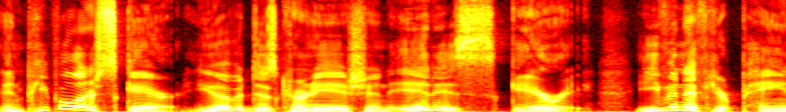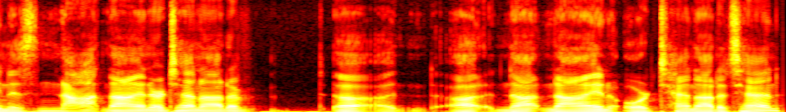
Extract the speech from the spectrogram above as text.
And people are scared. You have a disc herniation, it is scary. Even if your pain is not 9 or 10 out of uh, uh, not nine or 10 out of 10,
